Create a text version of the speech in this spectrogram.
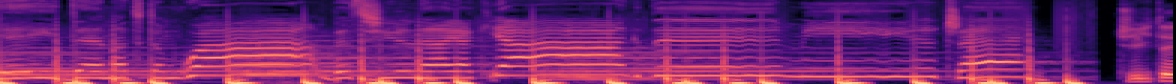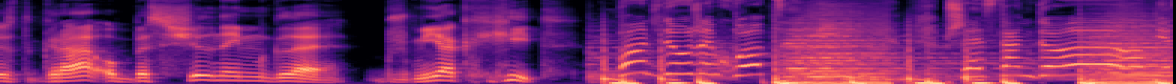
Jej temat to mgła, bezsilna Czyli to jest gra o bezsilnej mgle. Brzmi jak hit. Bądź dużym chłopcem i przestań do mnie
